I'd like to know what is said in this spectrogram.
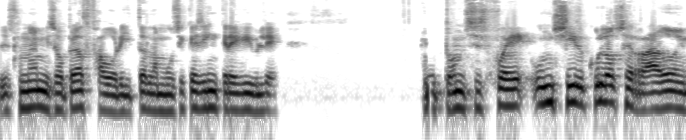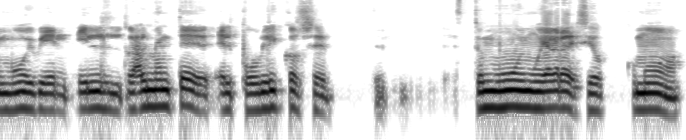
es una de mis óperas favoritas. La música es increíble. Entonces fue un círculo cerrado y muy bien. Y realmente el público se. Estoy muy, muy agradecido cómo,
